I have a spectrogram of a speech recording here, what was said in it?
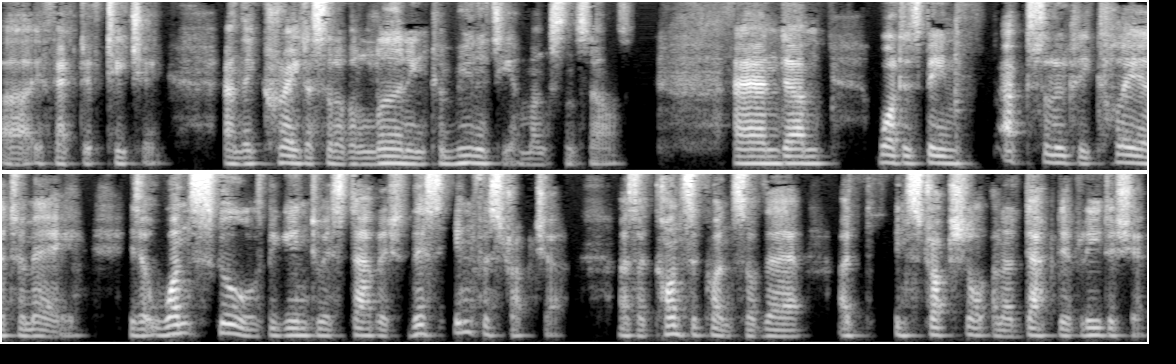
uh, effective teaching. And they create a sort of a learning community amongst themselves. And um, what has been absolutely clear to me is that once schools begin to establish this infrastructure as a consequence of their uh, instructional and adaptive leadership,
